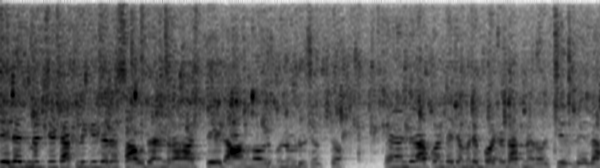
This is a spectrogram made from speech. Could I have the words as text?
तेलात मिरची टाकली की जरा सावधान राहा. तेल अंगावर पण उडू शकतं. त्यानंतर आपण त्याच्यामध्ये बटर टाकणार आहोत चिरलेला.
